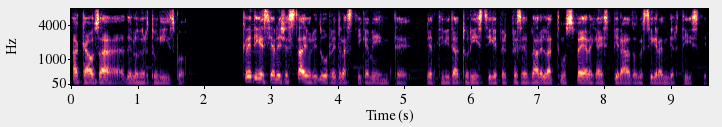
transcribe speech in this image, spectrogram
a causa dell'overturismo. Credi che sia necessario ridurre drasticamente le attività turistiche per preservare l'atmosfera che ha ispirato questi grandi artisti?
